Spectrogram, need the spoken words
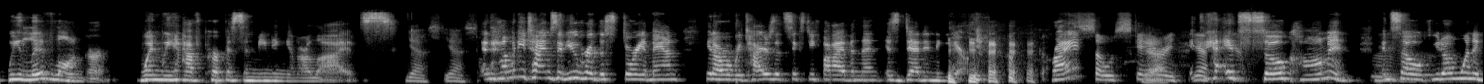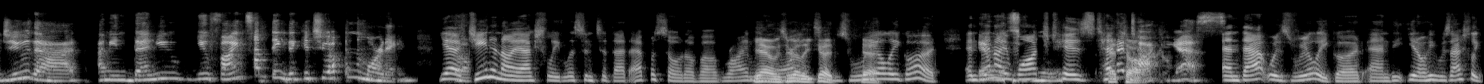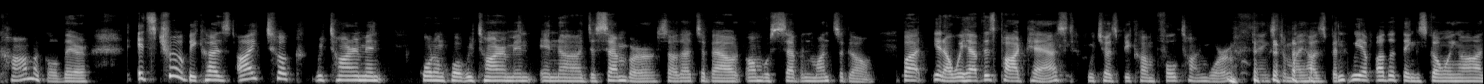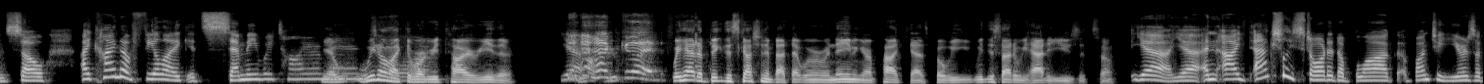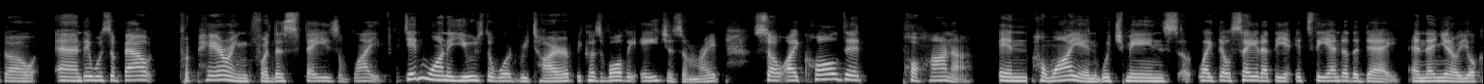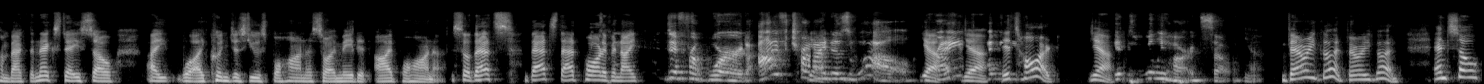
we live longer when we have purpose and meaning in our lives. Yes, yes. And how many times have you heard the story? A man, you know, retires at 65 and then is dead in a year, right? So scary. Yeah. It's, it's so common. Mm. And so if you don't want to do that, I mean, then you you find something that gets you up in the morning. Yeah, so. Gene and I actually listened to that episode of uh, Riley. Yeah, it was really good. It was really good. And it then I watched really his TED, TED talk. talk. Yes, and that was really good. And you know, he was actually comical there. It's true because I took retirement quote unquote retirement in uh, December. So that's about almost seven months ago. But, you know, we have this podcast, which has become full time work thanks to my husband. We have other things going on. So I kind of feel like it's semi retirement. Yeah, we don't or... like the word retire either. Yeah, good. We had a big discussion about that when we were naming our podcast, but we we decided we had to use it. So yeah, yeah. And I actually started a blog a bunch of years ago, and it was about preparing for this phase of life. I didn't want to use the word retire because of all the ageism, right? So I called it pau hana in Hawaiian, which means like they'll say it at the it's the end of the day, and then you know you'll come back the next day. So I well I couldn't just use pau hana, so I made it I pau hana. So that's that's that part of it. And I different word. I've tried yeah. as well. Yeah, right. Yeah, I mean, it's hard. Yeah, it's really hard. So yeah, very good, very good. And so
